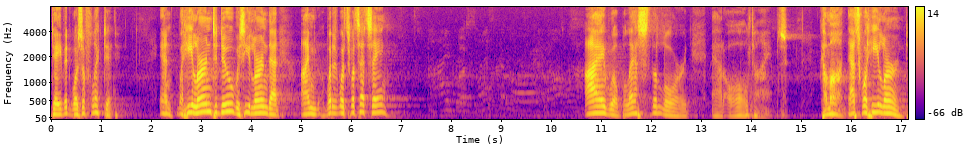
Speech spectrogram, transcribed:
David was afflicted. And what he learned to do was he learned that I'm, what is, what's, what's that saying? I will bless the Lord at all times. Come on, that's what he learned.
